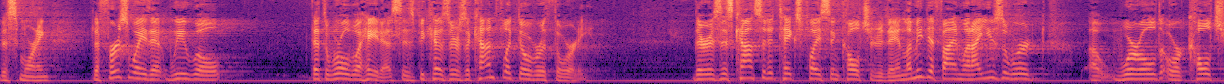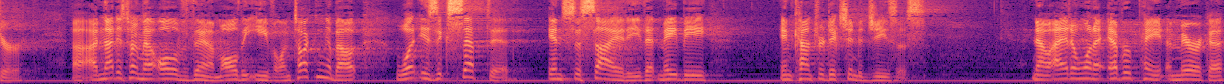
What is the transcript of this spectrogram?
this morning, the first way that we will that the world will hate us is because there's a conflict over authority. There is this constant that takes place in culture today. And let me define when I use the word uh, world or culture, uh, I'm not just talking about all of them, all the evil. I'm talking about what is accepted in society that may be in contradiction to Jesus. Now, I don't want to ever paint America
